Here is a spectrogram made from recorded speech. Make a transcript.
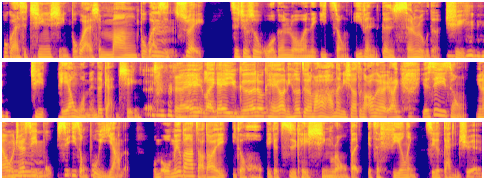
不管是清醒，不管是忙，不管是醉，这就是我跟罗文的一种 even 更深入的去。去培养我们的感情，right? Like, are you good? OK，哦，你喝醉了吗？好，那你需要这个。OK，like 也是一种，you know，我觉得是一不是一种不一样的。我们我没有办法找到一一个一个字可以形容，but it's a feeling，是一个感觉。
